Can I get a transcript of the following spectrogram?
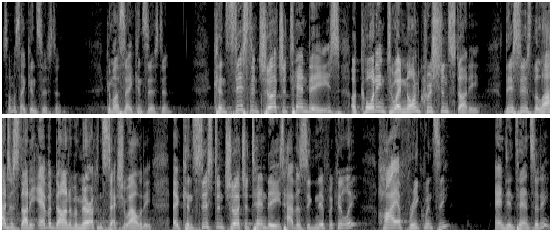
Someone say consistent. Come on, say consistent. Consistent church attendees, according to a non Christian study, this is the largest study ever done of American sexuality. Consistent church attendees have a significantly higher frequency and intensity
